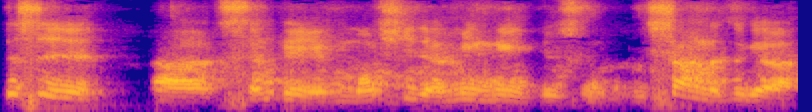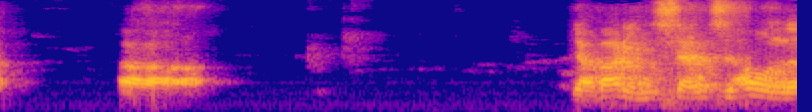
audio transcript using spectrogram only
这是啊，神给摩西的命令，就是你上了这个啊。亚巴琳山之后呢，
